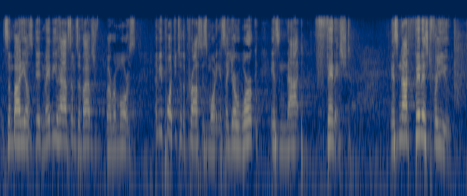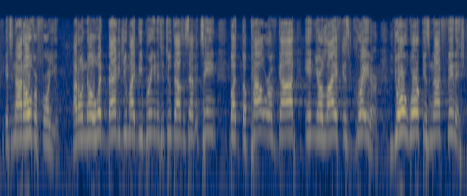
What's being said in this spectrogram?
and somebody else didn't, maybe you have some survivor's uh, remorse. Let me point you to the cross this morning and say your work is not finished. It's not finished for you. It's not over for you. I don't know what baggage you might be bringing into 2017, but the power of God in your life is greater. Your work is not finished.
